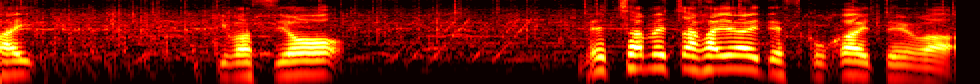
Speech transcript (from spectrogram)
はい。いきますよ。めちゃめちゃ速いです5回転は。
